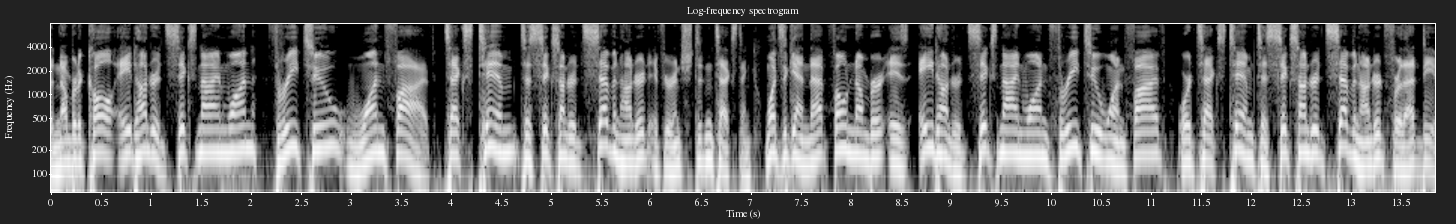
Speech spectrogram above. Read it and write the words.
The number to call 800-691-3215. Text Tim to 600-700 if you're interested in texting. Once again, that phone number is 800-691-3215 or text Tim to 600-700 for that deal.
